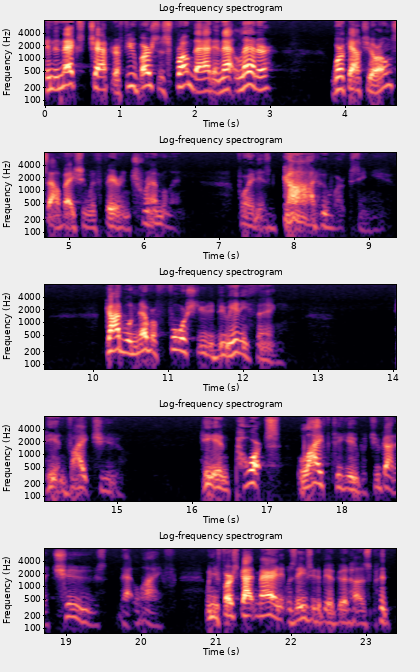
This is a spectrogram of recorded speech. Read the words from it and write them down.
in the next chapter, a few verses from that, in that letter, work out your own salvation with fear and trembling, for it is God who works in you. God will never force you to do anything, He invites you, He imparts life to you, but you got to choose that life. When you first got married, it was easy to be a good husband.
